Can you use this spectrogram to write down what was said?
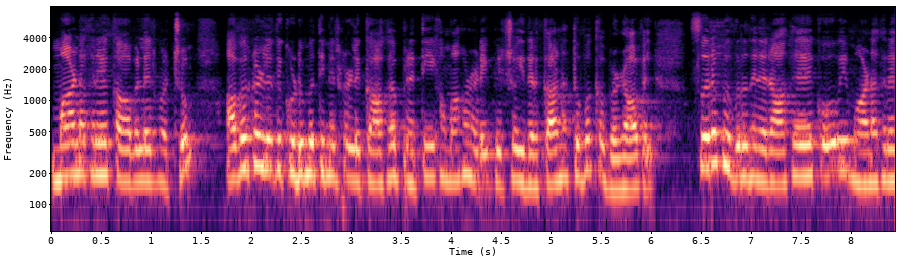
மாநகர காவலர் மற்றும் அவர்களது குடும்பத்தினர்களுக்காக பிரத்யேகமாக நடைபெற்ற இதற்கான துவக்க விழாவில் சிறப்பு விருந்தினராக கோவை மாநகர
